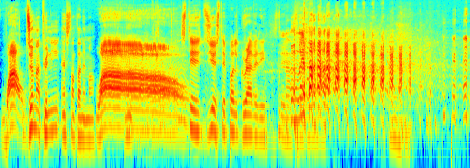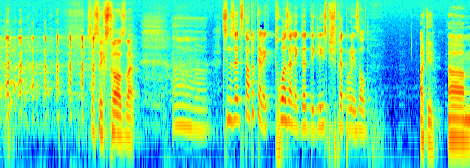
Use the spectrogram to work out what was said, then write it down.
Wow! Dieu m'a puni instantanément. Wow! C'était Dieu, c'était pas le gravity. C'était- ouais. Ça, c'est extraordinaire. Tu nous as dit tantôt que tu avais trois anecdotes d'église, puis je suis prête pour les autres. OK. Euh,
